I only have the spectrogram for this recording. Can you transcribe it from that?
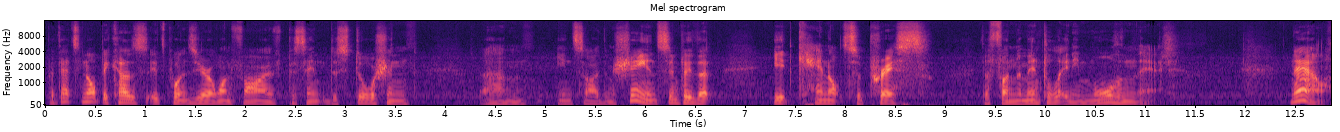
but that's not because it's 0.015% distortion um, inside the machine, it's simply that it cannot suppress the fundamental any more than that. Now,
